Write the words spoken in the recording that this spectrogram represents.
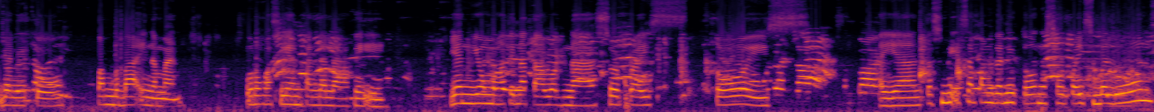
ganito. Pambabae naman. Puro kasi yan panlalaki eh. Yan yung mga tinatawag na surprise toys. Ayan. Tapos may isa pang ganito na surprise balloons.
